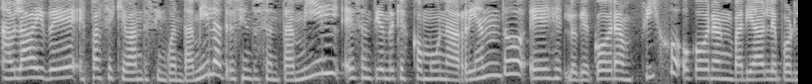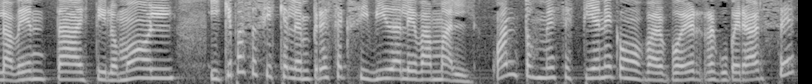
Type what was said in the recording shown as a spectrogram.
hablabais de espacios que van de 50 mil a 360 mil, eso entiendo que es como un arriendo, ¿es lo que cobran fijo o cobran variable por la venta, estilo mall? ¿Y qué pasa si es que la empresa exhibida le va mal? ¿Cuántos meses tiene como para poder recuperarse?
